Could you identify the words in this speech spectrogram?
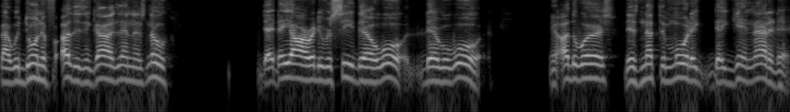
like we're doing it for others, and God's letting us know that they already received their award, their reward. In other words, there's nothing more they they getting out of that.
